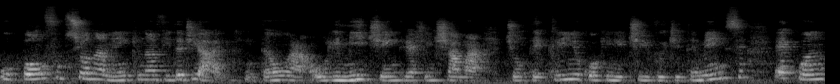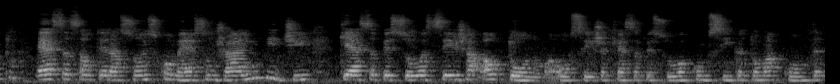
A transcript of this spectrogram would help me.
o bom funcionamento na vida diária. Então, a, o limite entre a gente chamar de um declínio cognitivo e de demência é quando essas alterações começam já a impedir que essa pessoa seja autônoma, ou seja, que essa pessoa consiga tomar conta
